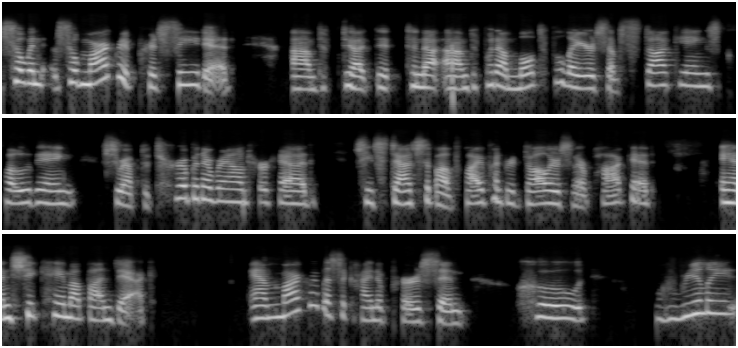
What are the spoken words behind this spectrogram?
so when so Margaret proceeded um, to, to, to, not, um, to put on multiple layers of stockings, clothing. She wrapped a turban around her head. She stashed about $500 in her pocket and she came up on deck. And Margaret was the kind of person who really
